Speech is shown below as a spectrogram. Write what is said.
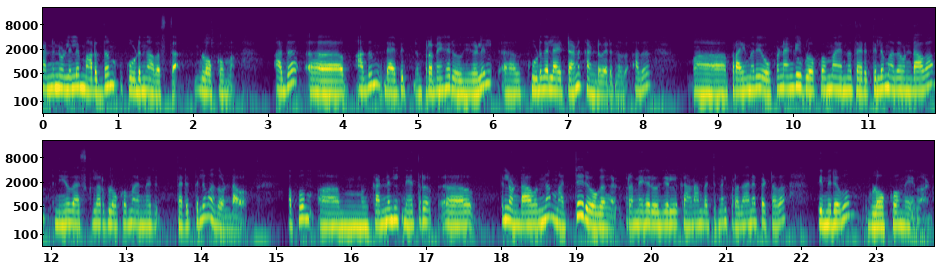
കണ്ണിനുള്ളിലെ മർദ്ദം കൂടുന്ന അവസ്ഥ ഗ്ലോക്കോമ. അത് അതും ഡയബറ്റ് പ്രമേഹ രോഗികളിൽ കൂടുതലായിട്ടാണ് കണ്ടുവരുന്നത്. അത് പ്രൈമറി ഓപ്പൺ ആംഗിൾ ഗ്ലോക്കോമ എന്ന തരത്തിലും അത് ഉണ്ടാവാം നിയോ വാസ്കുലർ ഗ്ലോക്കോമ എന്ന തരത്തിലും അത് ഉണ്ടാവാം. അപ്പം കണ്ണിൽ നേത്ര ത്തിലുണ്ടാവുന്ന മറ്റ് രോഗങ്ങൾ പ്രമേഹ രോഗികളിൽ കാണാൻ പറ്റുന്ന പ്രധാനപ്പെട്ടവ തിമിരവും ഗ്ലോക്കോമയുമാണ്.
